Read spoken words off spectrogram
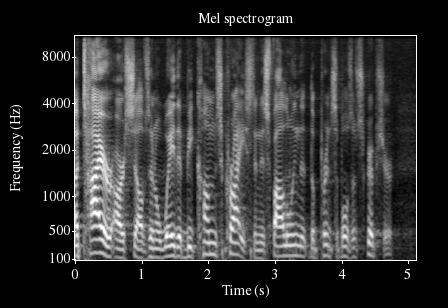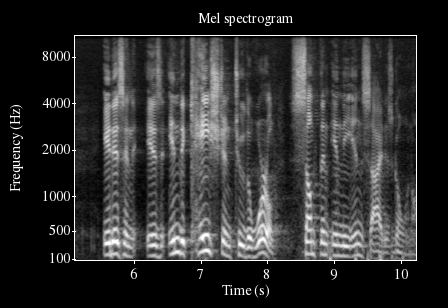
attire ourselves in a way that becomes Christ and is following the, the principles of Scripture, it is an, is an indication to the world something in the inside is going on.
